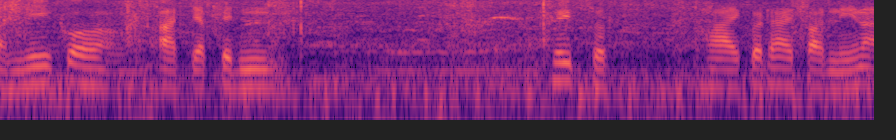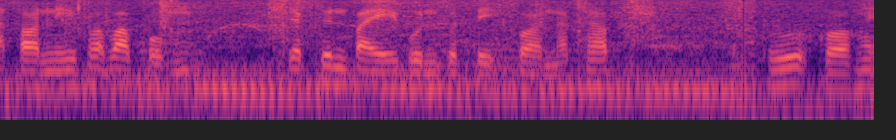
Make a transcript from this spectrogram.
อันนี้ก็อาจจะเป็นคลิปสุดท้ายก็ได้ตอนนี้นะตอนนี้เพราะว่าผมจะขึ้นไปบุญกุฏิก่อนนะครับทุกขอให้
